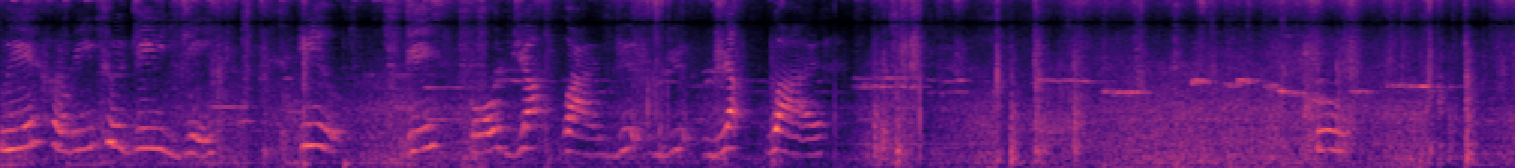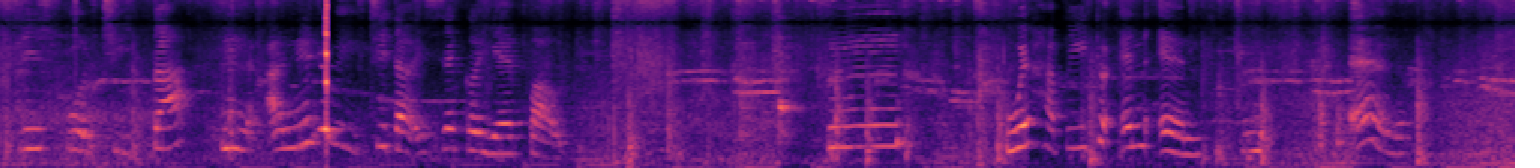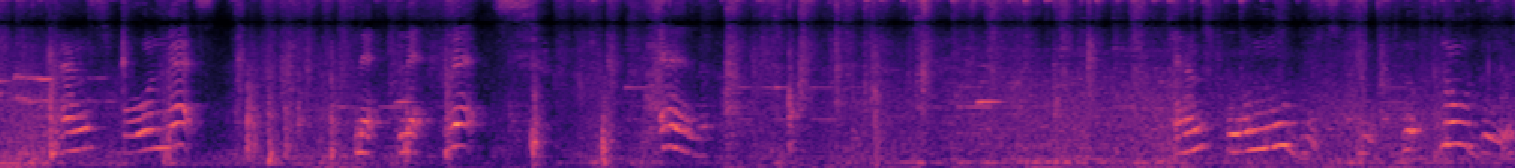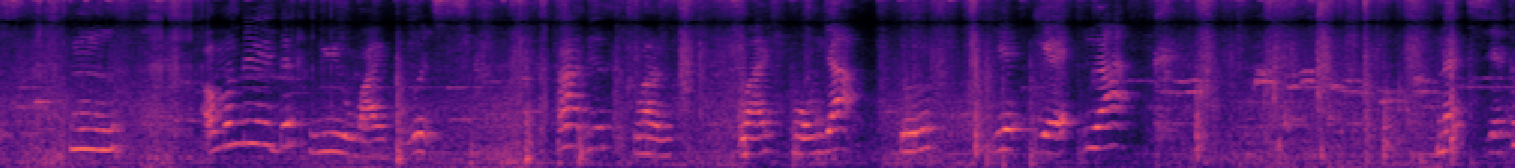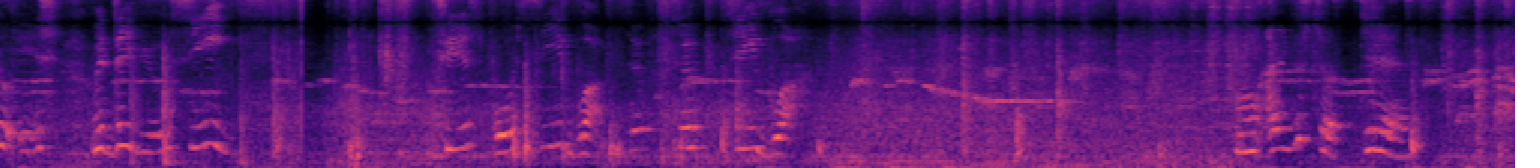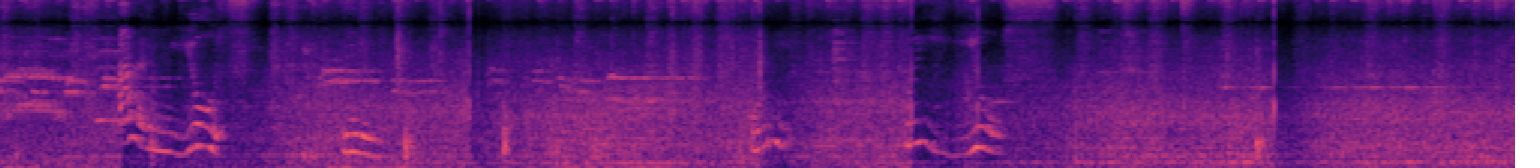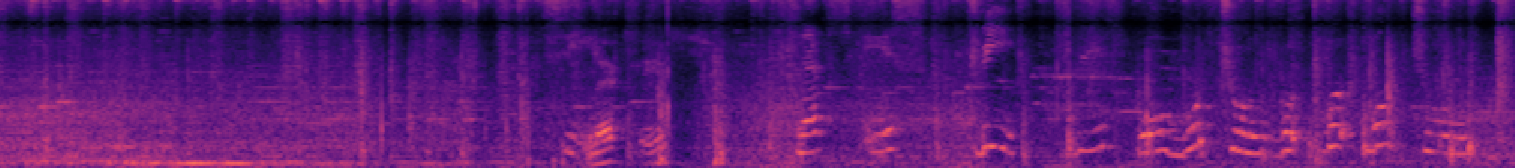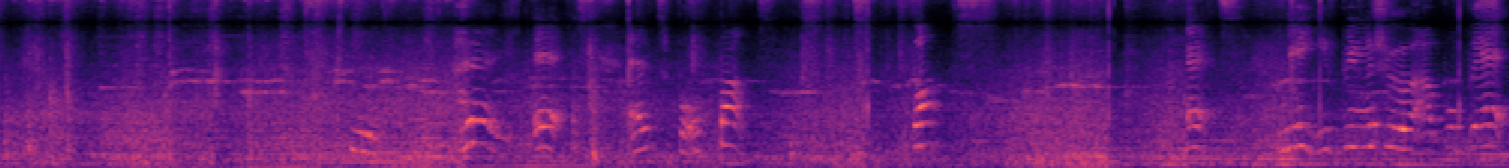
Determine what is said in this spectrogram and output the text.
we're having to GG. Here, this for Jaguar, Jaguar. Hmm. This for cheetah. Hmm, I need to read cheetah. It's like a yellow. Hmm. We're happy to end. End. And it's for. Next, next. End. And it's for noodles. No- no- Noodles. Hmm. I'm gonna do the three white words. Ah, this one. White for yak. Hmm. Yeah, yeah, yak. Next letter is with the U C. C is for zebra. Z- z- zebra. I just a ten. I'm used. Hey, X. X for fox. Fox. X. May you finish your alphabet?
